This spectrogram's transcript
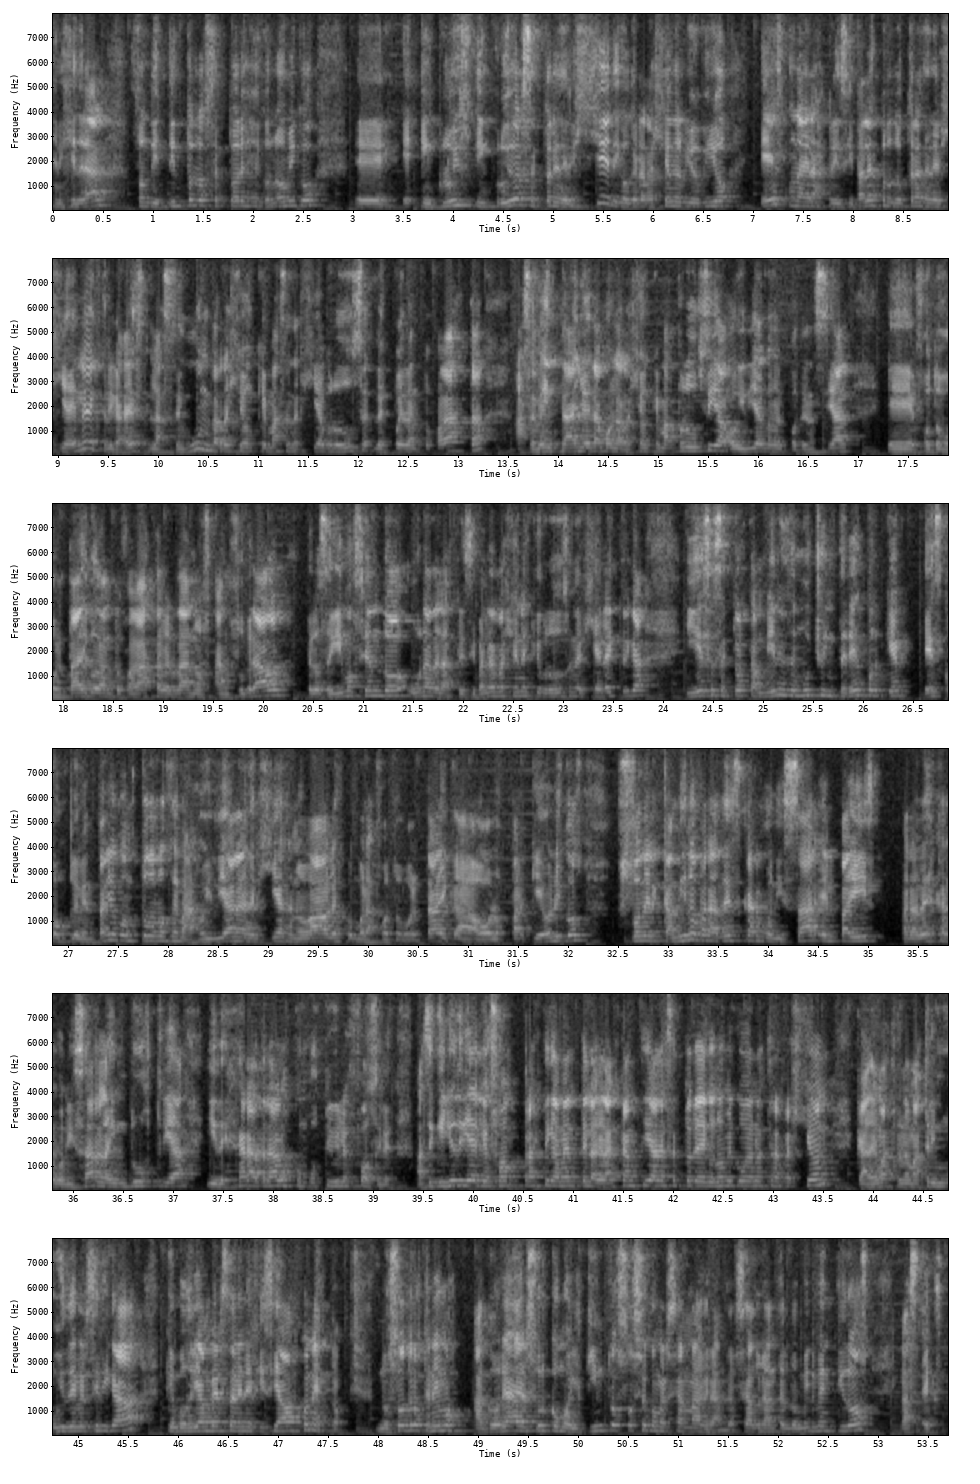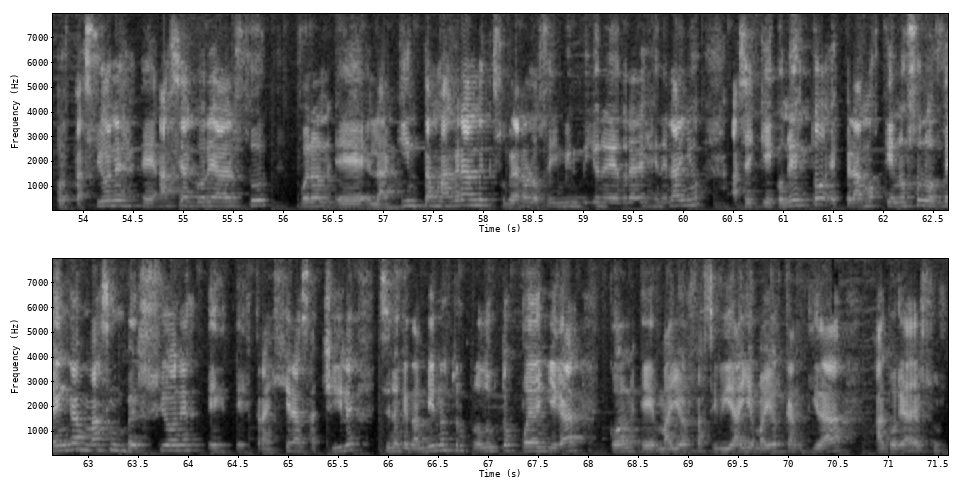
en general son distintos los sectores económicos, eh, e incluido, el sector energético, que la región del Biobío es una de las principales productoras de energía eléctrica. Es la segunda región que más energía produce después de Antofagasta. Hace 20 años éramos la región que más producía, hoy día con el potencial eh, fotovoltaico de Antofagasta, ¿verdad? Nos han superado, pero seguimos siendo una de las principales regiones que produce energía eléctrica y ese sector también es de mucho interés porque es complementario con todos los demás. Hoy día las energías renovables como la fotovoltaica o los parques eólicos son el camino para descarbonizar el país, para descarbonizar la industria y dejar atrás los combustibles fósiles. Así que yo diría que son prácticamente la gran cantidad de sectores económicos de nuestra región, que además tiene una matriz muy diversificada, que podrían verse beneficiados con esto. Nosotros tenemos a Corea del Sur como el quinto socio comercial más grande, o sea, durante el 2022 las exportaciones eh, hacia Corea del Sur fueron eh, las quintas más grandes, que superaron los 6 mil millones de dólares en el año. Así que con esto esperamos que no solo vengan más inversiones eh, extranjeras a Chile, sino que también nuestros productos puedan llegar con eh, mayor facilidad y en mayor cantidad a Corea del Sur.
